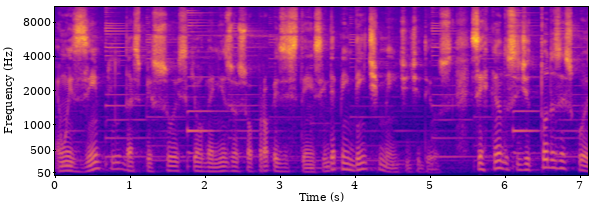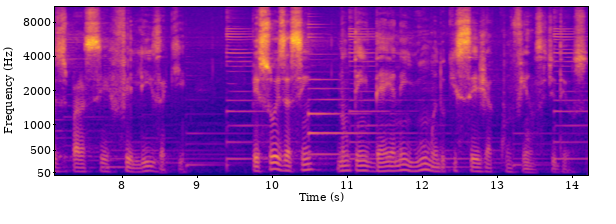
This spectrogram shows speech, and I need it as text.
é um exemplo das pessoas que organizam a sua própria existência independentemente de Deus, cercando-se de todas as coisas para ser feliz aqui Pessoas assim não têm ideia nenhuma do que seja a confiança de Deus.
